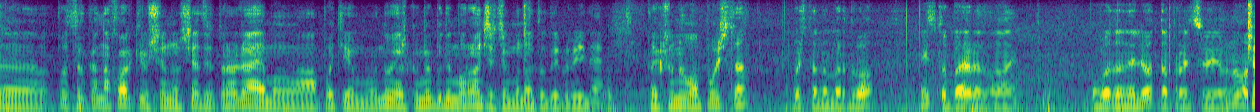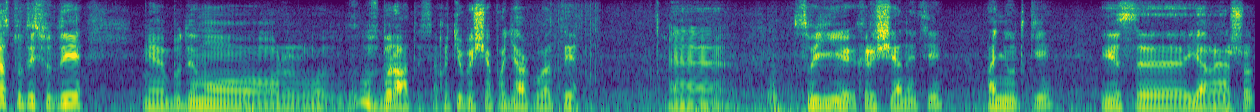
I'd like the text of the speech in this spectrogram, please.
е, посилка на Харківщину, зараз відправляємо, а потім, ну я ж ми будемо раніше, чим вона туди прийде. Так що нова почта, почта номер 2 місто Березань. Погода нельотна, працюємо. Ну, зараз туди-сюди е, будемо ну, збиратися. Хотів би ще подякувати е, своїй хрещениці Анютки із е, Ярешок.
